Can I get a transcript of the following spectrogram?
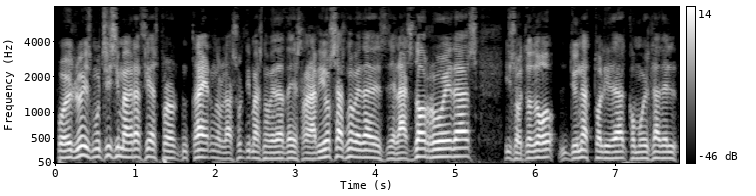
Pues Luis, muchísimas gracias por traernos las últimas novedades, rabiosas novedades de las dos ruedas y sobre todo de una actualidad como es la del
